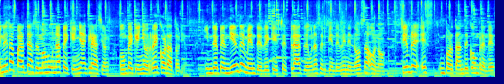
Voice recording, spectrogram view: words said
En esta parte hacemos una pequeña aclaración o un pequeño recordatorio. Independientemente de que se trate de una serpiente venenosa o no, siempre es importante comprender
